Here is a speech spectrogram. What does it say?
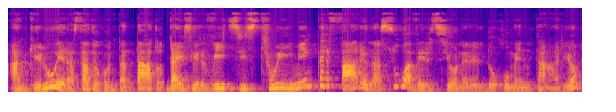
anche lui era stato contattato dai servizi streaming per fare una sua versione del documentario.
